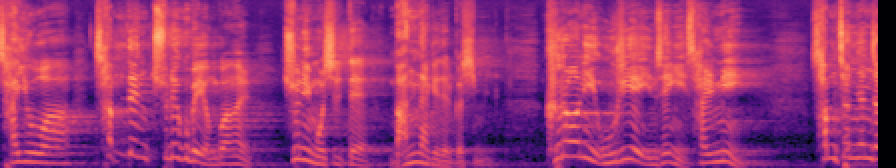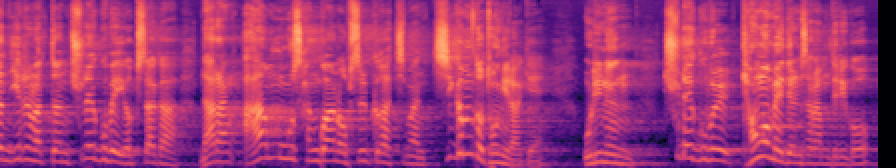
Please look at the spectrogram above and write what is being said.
자유와 참된 출애굽의 영광을 주님 오실 때 만나게 될 것입니다. 그러니 우리의 인생이 삶이 3천년 전 일어났던 출애굽의 역사가 나랑 아무 상관없을 것 같지만 지금도 동일하게 우리는 출애굽을 경험해야 되는 사람들이고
